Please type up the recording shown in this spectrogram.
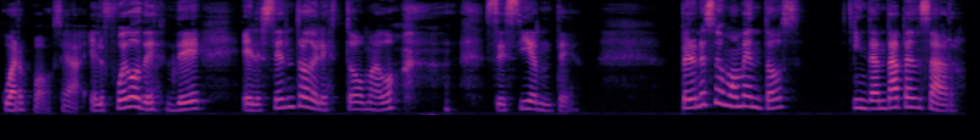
cuerpo, o sea, el fuego desde el centro del estómago se siente. Pero en esos momentos, intenta pensar,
